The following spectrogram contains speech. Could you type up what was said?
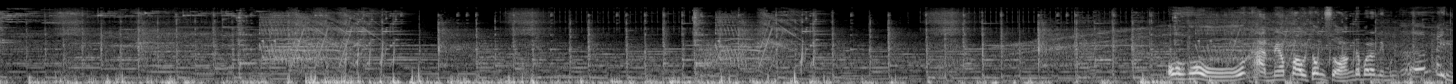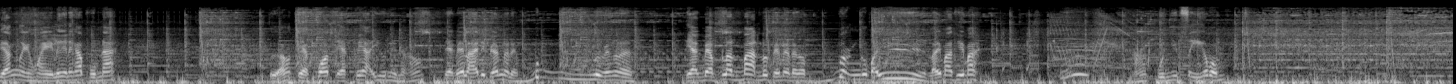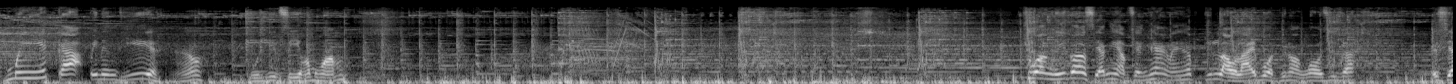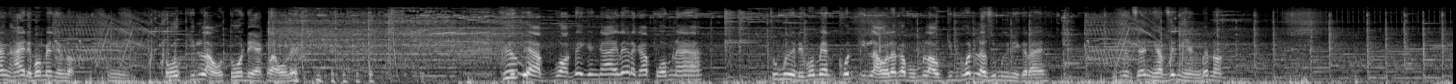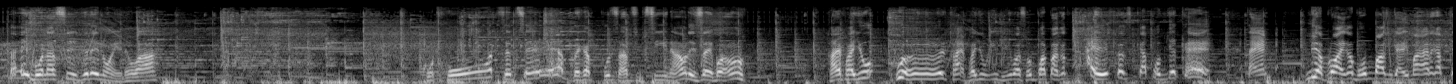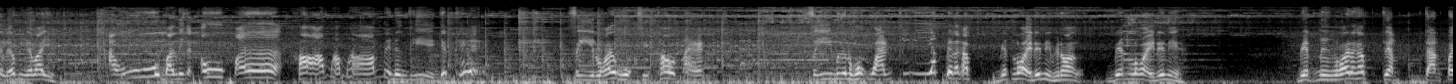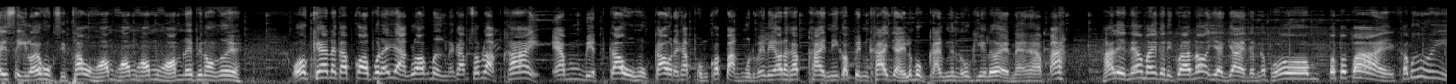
โอ้โห ขาดแมวเป้าช่องสองถ้าบอลนี่มึงเอ้ยเหลืองหน่อยๆเลยนะครับผมนะเออเอาแตกพอแตกเปี้ยอยู่นี่นะเอาแตกได้หลายได้เพียงเลยบึ้มเลยเพียงเลยแตกแบบลั่นบ้านรถเพียงเลยนะครับบึ้งเข้าไปไหลมาทีมาอะคูณยี่สี่ครับผม มีกะไปหนึ่งที เอาคูณยี่สี่หอมๆช่วงนี้ก็เสียงแหบเสียงแห้งนะครับ กินเหล่าหลายบทพี่น้องว่าชื่อซะไอเสียงหายเดี๋ยวบ่แม่ยังดอกตัวกินเหล่าตัวแดกเหล่าเลย คือแบบบอกได้ง่ายๆเลยนะครับ ผมนะซุมือนี่โมเมนต์คนกินเหล้าแล้วครับผมเหล้ากินคนเราซุมือนี่ก็ได้กินเสียงแหบเสียงแหงเบิดเนาะถ้า ไอ้โบนัสซื้อก็ได้หน่อยนะวะโหดโหดเซฟๆนะครับคุณ34หนาวเลยใส่บอ้าถ่ายพายุเว้ยถ่ายพายุอีหลีว่าสมพรปากก็ไอ้ก็ครับผมเยอะแค่แตกเรียบร้อยครับผมบางใหญ่มานะครับจะเหลือมีอะไร เอาบางทีก็โอ้เปอร์หอมหอมหอมไปหนึ่งทีเย็ดแค่460 เท่าแตก46,000หวานเจี๊ยบเลยนะครับเบ็ดร้อยได้นี่พี่น้องเบ็ดร้อยได้นี่ เบ็ดหนึ่งร้อยนะครับจัดจัดไป 460 เท่าหอมหอมหอมหอมเลยพี่น้องเอ้ยโอเคนะครับก็ผู้ใดอยากลองมึงนะครับสำหรับค่ายแอมเบ็ด969 นะครับ ผมก็ปักหมุดไว้แล้วนะครับ ค่ายนี้ก็เป็นค่ายใหญ่ระบบการเงินโอเคเลยนะครับอะหาเล่นแนวใหม่กันดีกว่าเนาะแยกย้ายกันครับผมป๊าป๊ะป้ายครับเฮ้ย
